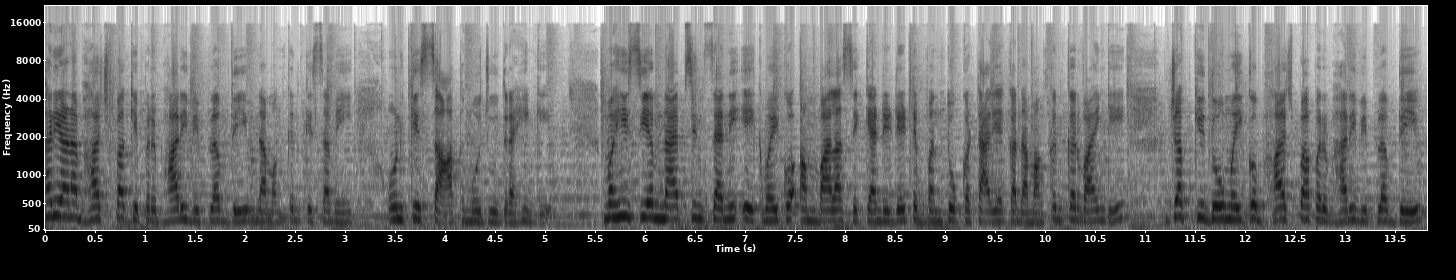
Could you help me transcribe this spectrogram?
हरियाणा भाजपा के प्रभारी विप्लव देव नामांकन के समय उनके साथ मौजूद रहेंगे। वहीं सीएम नायब सिंह सैनी एक मई को अंबाला से कैंडिडेट बंतो कटारिया का नामांकन करवाएँगे, जबकि दो मई को भाजपा प्रभारी विप्लव देव,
